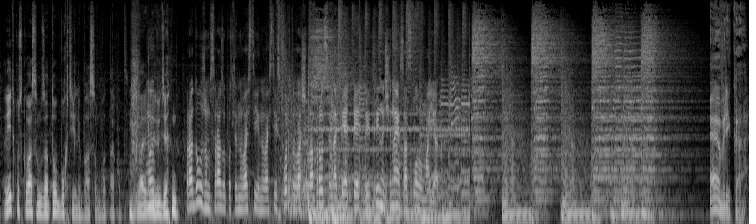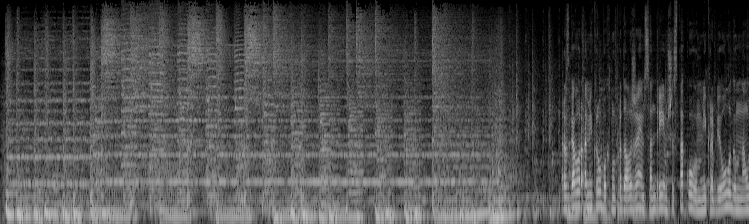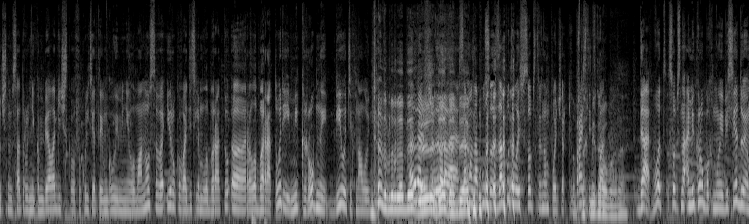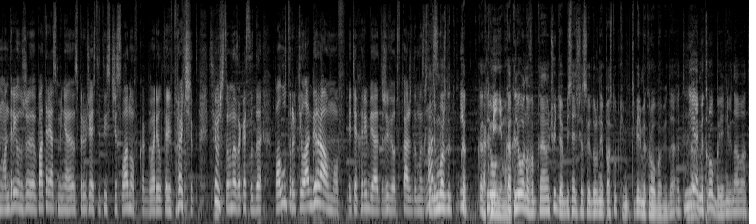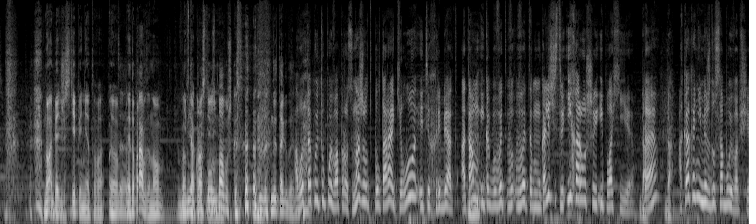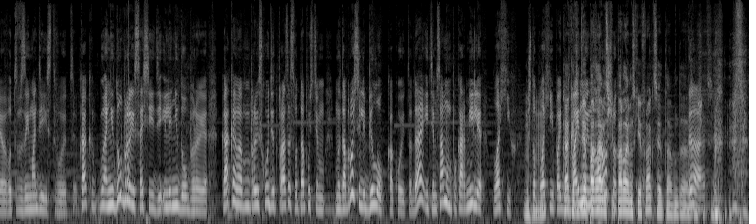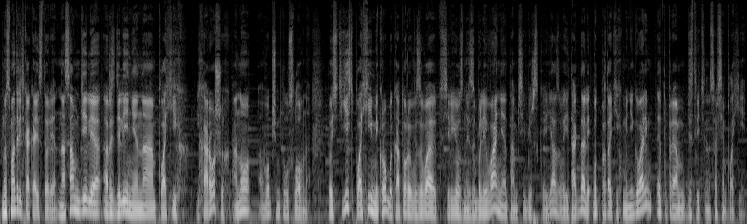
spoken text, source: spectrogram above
редьку с квасом, зато бухтели басом. Вот так вот говорили Мы- люди. Продолжим сразу после новостей и новостей спорта. Ваши вопросы на 5533, начиная со слова «Маяк». Эврика. Разговор о микробах мы продолжаем с Андреем Шестаковым, микробиологом, научным сотрудником биологического факультета МГУ имени Ломоносова и руководителем лаборато- э, лаборатории микробной биотехнологии. Сама запу- запуталась в собственном почерке. Простите. микробах, да. Да, вот, собственно, о микробах мы и беседуем. Андрей, уже потряс меня с при участии тысячи слонов, как говорил Терри Пратчет, тем, что у нас, оказывается, до полутора килограммов этих ребят живет в каждом из Кстати, нас. можно, И- как, как, Как Леон- минимум. как Леонов в обыкновенном чуде, объяснять все свои дурные поступки теперь микробами, да? Это не Да. я микробы, я не виноват. Но опять же, степень этого. э, Да. Это правда, но Во мне проснулась степени. бабушка, ну и так далее. А вот такой тупой вопрос. У нас же вот полтора кило этих ребят, а там и как бы в, эт- в- в этом количестве и хорошие, и плохие, да. Да. Да. А как они между собой вообще вот взаимодействуют? Как они добрые соседи или недобрые? Как э, происходит процесс? Вот, допустим, мы добросили белок какой-то, да, и тем самым покормили плохих. И что плохие пойдут Как эти войной две на парламентские, парламентские фракции там, да. Да. Ну, смотрите, какая история. На самом деле разделение на плохих и хороших, оно, в общем-то, условно. То есть есть плохие микробы, которые вызывают серьезные заболевания, там, сибирская язва и так далее. Вот про таких мы не говорим, это прям действительно совсем плохие.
